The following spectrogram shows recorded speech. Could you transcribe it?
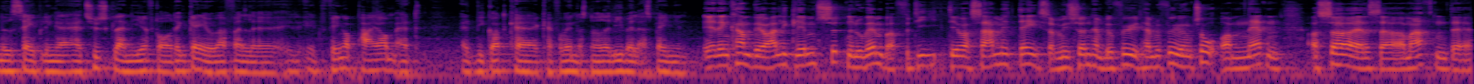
nedsabling af, Tyskland i efteråret, den gav jo i hvert fald øh, et, et fingerpege om, at, at vi godt kan, kan forvente os noget alligevel af Spanien. Ja, den kamp vil jeg jo aldrig glemme 17. november, fordi det var samme dag, som min søn han blev født. Han blev født kl. 2 om natten, og så altså om aftenen, da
